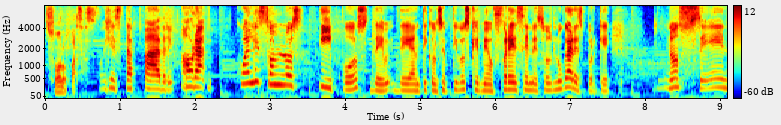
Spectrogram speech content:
solo pasas. Oye, está padre. Ahora, ¿cuáles son los tipos de, anticonceptivos que me ofrecen esos lugares? Porque, no sé,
